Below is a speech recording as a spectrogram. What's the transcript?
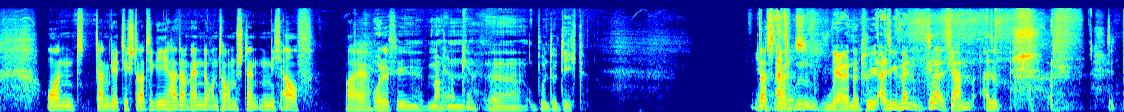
Und dann geht die Strategie halt am Ende unter Umständen nicht auf. Oder sie machen ja, okay. äh, Ubuntu dicht. Das also wäre natürlich, also ich meine, klar, sie haben, also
